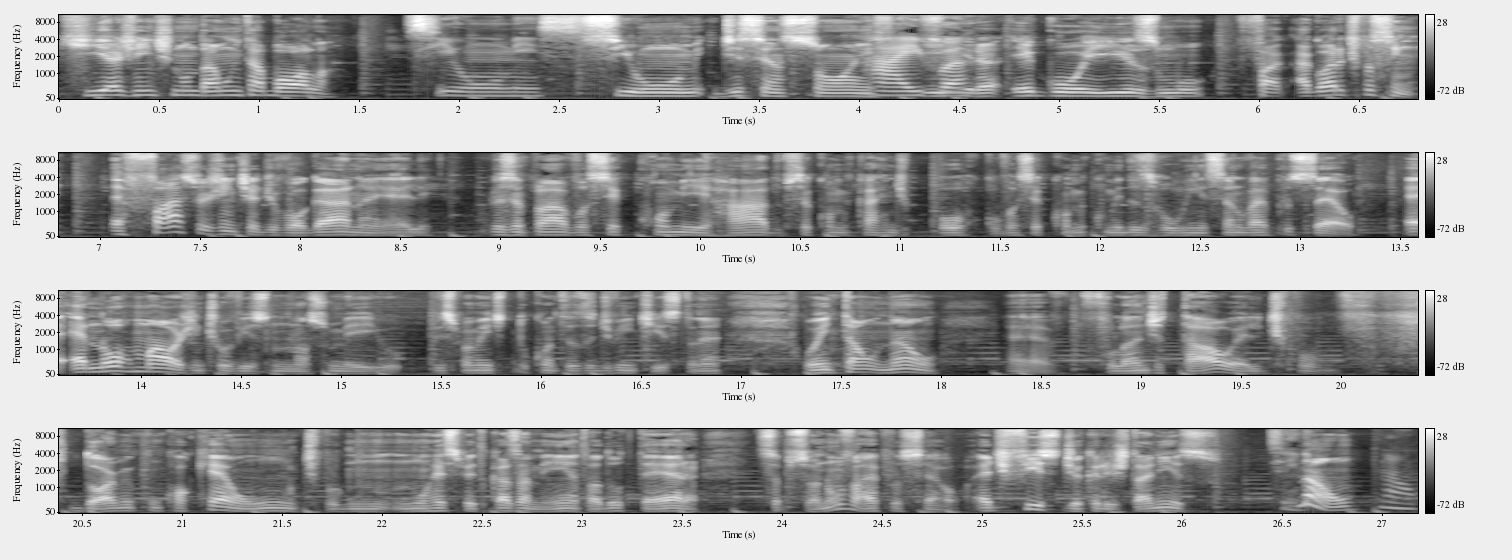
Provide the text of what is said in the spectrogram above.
que a gente não dá muita bola. Ciúmes. Ciúme, dissensões, Raiva. ira, egoísmo. Fa- Agora, tipo assim, é fácil a gente advogar, né, Ellie? Por exemplo, ah, você come errado, você come carne de porco, você come comidas ruins, você não vai pro céu. É, é normal a gente ouvir isso no nosso meio, principalmente do contexto adventista, né? Ou então, não, é, fulano de tal, ele, tipo, dorme com qualquer um, tipo, não respeita o casamento, adultera. Essa pessoa não vai pro céu. É difícil de acreditar nisso? Sim. Não. Não.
